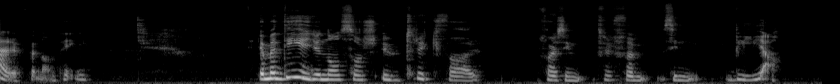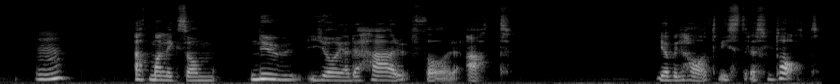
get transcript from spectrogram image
är för någonting. Ja men det är ju någon sorts uttryck för, för, sin, för, för sin vilja. Mm. Att man liksom, nu gör jag det här för att jag vill ha ett visst resultat.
